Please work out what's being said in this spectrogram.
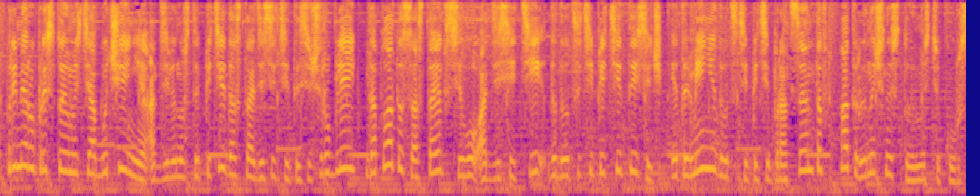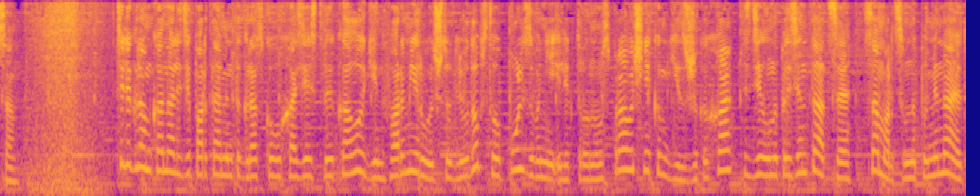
К примеру, при стоимости обучения от 95 до 110 тысяч рублей доплата составит всего от 10 до 25 тысяч. Это менее 25% от рыночной стоимости курса телеграм-канале Департамента городского хозяйства и экологии информируют, что для удобства пользования электронным справочником ЕС ЖКХ сделана презентация. Самарцам напоминают,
